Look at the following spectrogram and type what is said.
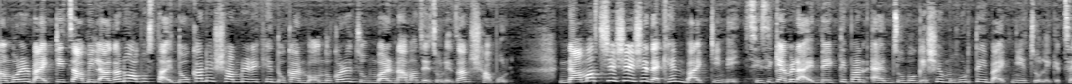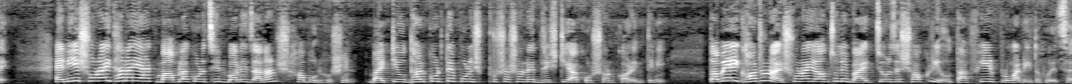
নম্বরের বাইকটি চাবি লাগানো অবস্থায় দোকানের সামনে রেখে দোকান বন্ধ করে জুম্বার নামাজে চলে যান সাবুল নামাজ শেষে এসে দেখেন বাইকটি নেই। সিসি ক্যামেরায় দেখতে পান এক যুবক এসে মুহূর্তেই বাইক নিয়ে চলে গেছে। এ নিয়ে সোনাই থানায় এক মামলা করেছেন বলে জানান সাবুল হোসেন। বাইকটি উদ্ধার করতে পুলিশ প্রশাসনের দৃষ্টি আকর্ষণ করেন তিনি। তবে এই ঘটনায় সোনাই অঞ্চলে বাইক চোর যে সক্রিয় তা ফের প্রমাণিত হয়েছে।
